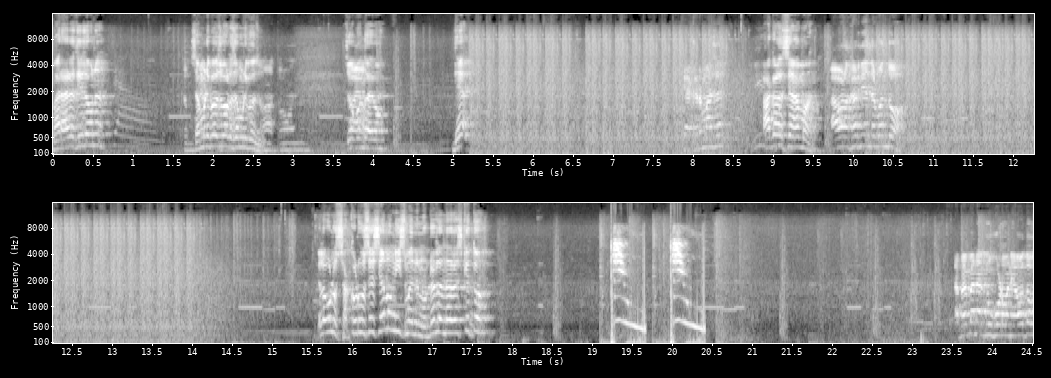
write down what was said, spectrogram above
મારા હારે થઈ જાવ ને? જમણી બાજુ વાળો જમણી બાજુ. જો બંધ આવ્યો. દે ક્યાં ઘરમાં છે? આગળ છે આમાં. આવડા ઘરની અંદર બંધો. એટલે ઓલું સકડું છે શેનું મારીનું? ડેલા નરસ કે પીઉ અબે મને ગ્રુપ ફોડવાની આવો તો.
